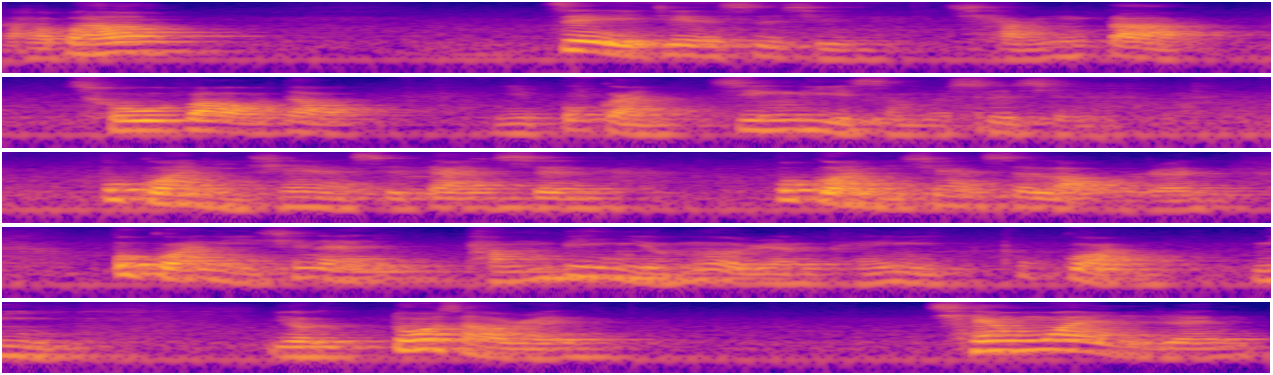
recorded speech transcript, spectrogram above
的，好不好？这件事情强大、粗暴到你不管经历什么事情，不管你现在是单身，不管你现在是老人，不管你现在旁边有没有人陪你，不管你有多少人、千万人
